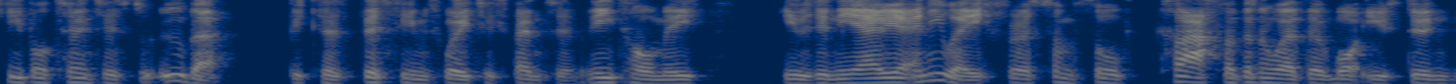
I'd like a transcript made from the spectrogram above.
cheap alternatives to Uber? Because this seems way too expensive." And he told me he was in the area anyway for some sort of class. I don't know whether what he was doing.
